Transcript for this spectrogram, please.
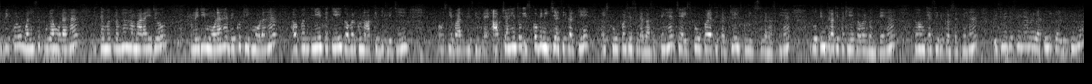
बिल्कुल वहीं से पूरा हो रहा है। इसका मतलब है हमारा ये जो हमने जो मोड़ा है, बिल्कुल ठीक मोड़ा है। अब अपन तकिए कवर को नाप के देख लीजिए और उसके बाद सिलाई। आप चाहें तो इसको भी नीचे ऐसे करके इसको ऊपर से ऐसे लगा सकते हैं, चाहे इसको ऊपर ऐसे करके इसको नीचे से लगा सकते हैं। दो तीन तरह के तकिए कवर बनते हैं तो हम कैसे भी कर सकते हैं। इसमें जैसे मैं वैसे ही कर देती हूँ।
